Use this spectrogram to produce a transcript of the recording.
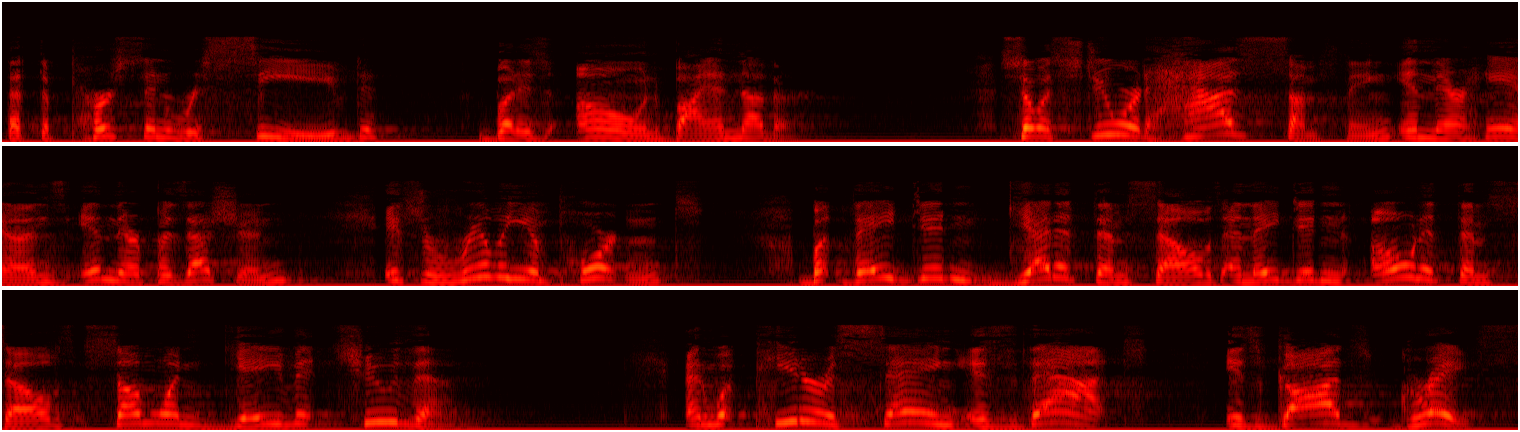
that the person received but is owned by another. So a steward has something in their hands, in their possession. It's really important, but they didn't get it themselves and they didn't own it themselves. Someone gave it to them. And what Peter is saying is that is God's grace.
